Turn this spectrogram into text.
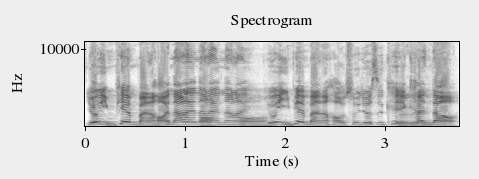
有影片版的好，拿来拿来拿来。有影片版的好处就是可以看到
